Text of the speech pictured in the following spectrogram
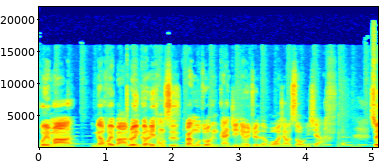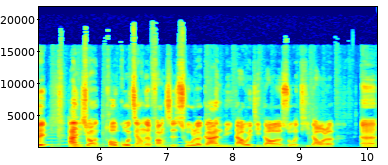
会吗？应该会吧。如果你隔壁同事办公桌很干净，你会觉得我好像收一下。所以他很希望透过这样的方式，除了刚才李大卫提到的说提到了，呃，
